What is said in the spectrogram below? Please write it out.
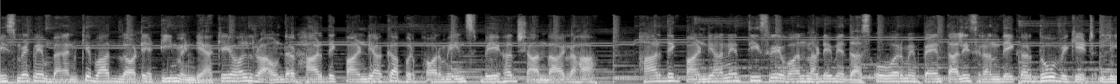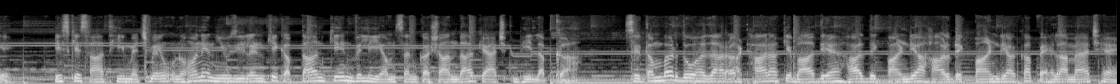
इस मैच में बैन के बाद लौटे टीम इंडिया के ऑलराउंडर हार्दिक पांड्या का परफॉर्मेंस बेहद शानदार रहा। हार्दिक पांड्या ने तीसरे वन वनडे में 10 ओवर में 45 रन देकर दो विकेट लिए। इसके साथ ही मैच में उन्होंने न्यूजीलैंड के कप्तान केन विलियमसन का शानदार कैच भी लपका। सितंबर 2018 के बाद यह हार्दिक पांड्या हार्दिक पांड्या का पहला मैच है।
